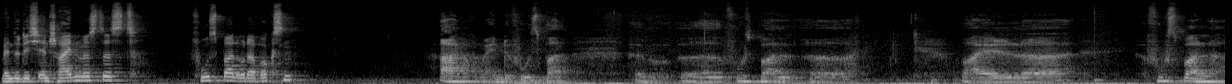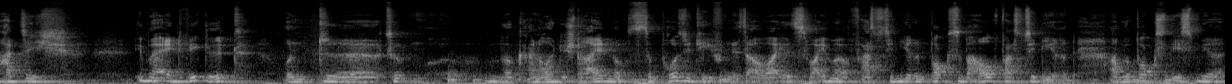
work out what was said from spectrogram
wenn du dich entscheiden müsstest, Fußball oder Boxen? Ah, am Ende Fußball. Äh, Fußball, äh, weil äh, Fußball hat sich immer entwickelt und man kann heute streiten, ob es zum Positiven ist, aber es war immer faszinierend. Boxen war auch faszinierend. Aber Boxen ist mir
